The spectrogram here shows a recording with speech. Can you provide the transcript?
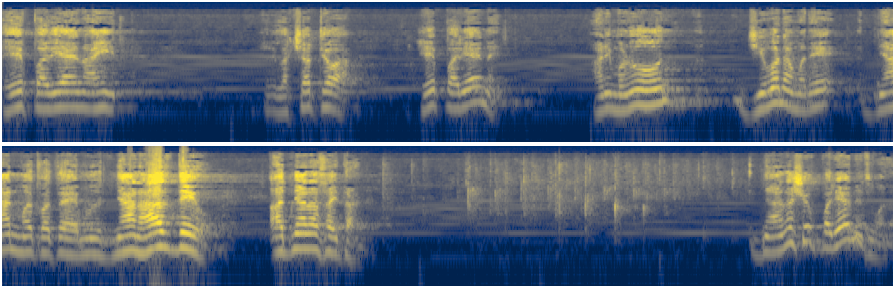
हे पर्याय नाहीत. लक्षात ठेवा हे पर्याय नाही आणि म्हणून जीवनामध्ये ज्ञान महत्वाचं आहे. म्हणून ज्ञान हाच देव अज्ञाना सैतान ज्ञानाशिवाय पर्याय नाही तुम्हाला.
